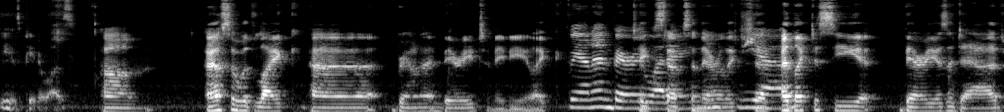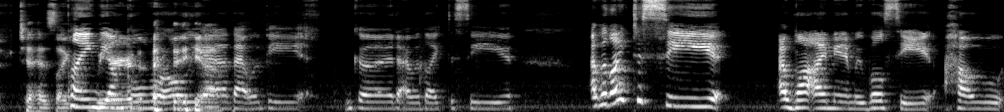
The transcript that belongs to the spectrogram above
Because Peter was. Um, I also would like uh, Brianna and Barry to maybe like Brianna and Barry take wedding. steps in their relationship. Yeah. I'd like to see Barry as a dad to his like playing weird- the uncle role. yeah. that would be good. I would like to see. I would like to see. I want. I mean, we will see how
